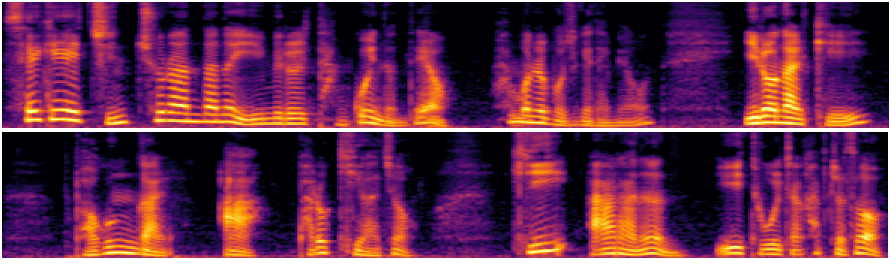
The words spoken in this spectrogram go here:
세계에 진출한다는 의미를 담고 있는데요. 한문을 보시게 되면 일어날 기, 버금갈 아, 바로 기아죠. 기아라는 이 두 글자가 합쳐서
